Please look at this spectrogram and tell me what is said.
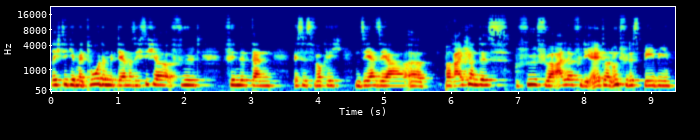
richtige Methode, mit der man sich sicher fühlt, findet, dann ist es wirklich ein sehr, sehr äh, bereicherndes Gefühl für alle, für die Eltern und für das Baby.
